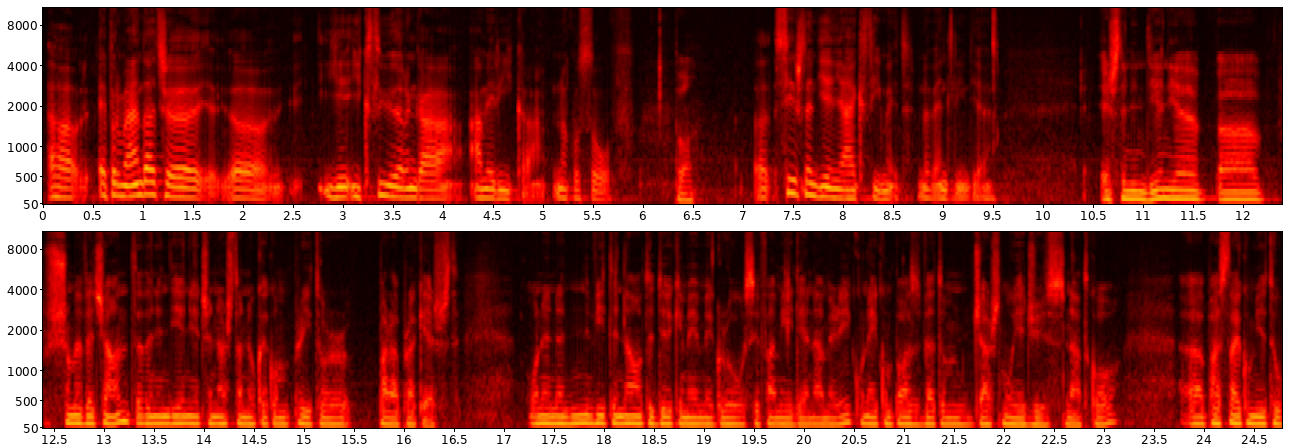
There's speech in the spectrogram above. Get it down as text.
E përmenda që je i kthyer nga Amerika në Kosovë. Po. Si ishte ndjenja e kthimit në vendlindje? Ishte një ndjenje uh, shumë e veçantë dhe një ndjenje që nashta nuk e kom pritur paraprakisht. Unë në vitin nantë e dy kemi emigru si familje në Amerikë, unë e kom pas vetëm 6 muj e gjys në atë kohë, uh, pastaj kom jetu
